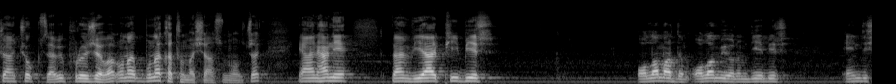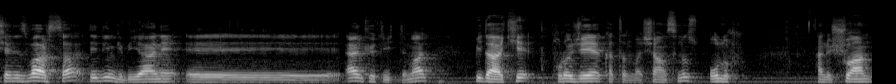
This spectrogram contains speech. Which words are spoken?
şu an çok güzel bir proje var. Ona buna katılma şansın olacak. Yani hani ben VIP bir olamadım, olamıyorum diye bir endişeniz varsa dediğim gibi yani eee, en kötü ihtimal bir dahaki projeye katılma şansınız olur. Hani şu an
